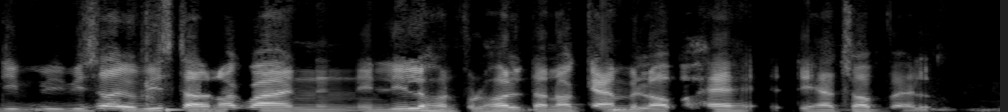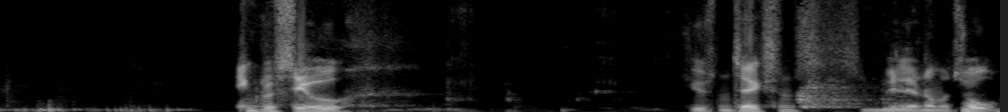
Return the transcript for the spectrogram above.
vi, vi sad jo vidste, der nok var en, en, en lille håndfuld hold, der nok gerne ville op og have det her topvalg. Inklusive Houston Texans, som ville nummer to.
